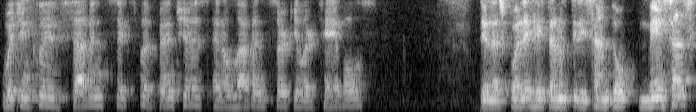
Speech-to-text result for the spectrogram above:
which includes seven six-foot benches and 11 circular tables. de las cuales están utilizando mesas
